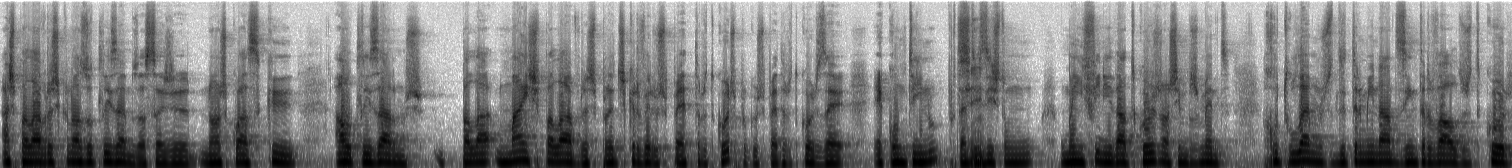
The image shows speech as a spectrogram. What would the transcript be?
às palavras que nós utilizamos, ou seja, nós quase que ao utilizarmos pala mais palavras para descrever o espectro de cores, porque o espectro de cores é, é contínuo, portanto Sim. existe um, uma infinidade de cores, nós simplesmente rotulamos determinados intervalos de cor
